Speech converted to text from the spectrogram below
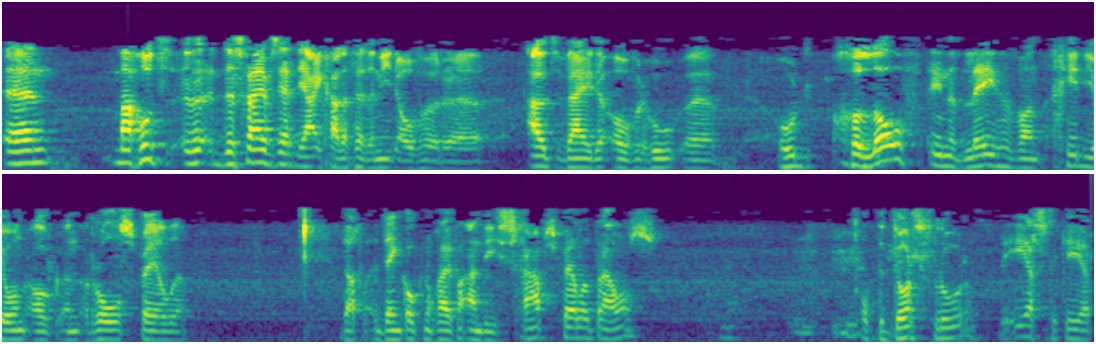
En, maar goed, de schrijver zegt, ja, ik ga er verder niet over uh, uitweiden over hoe, uh, hoe geloof in het leven van Gideon ook een rol speelde. Denk ook nog even aan die schaapspellen trouwens. Op de dorsvloer, de eerste keer.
